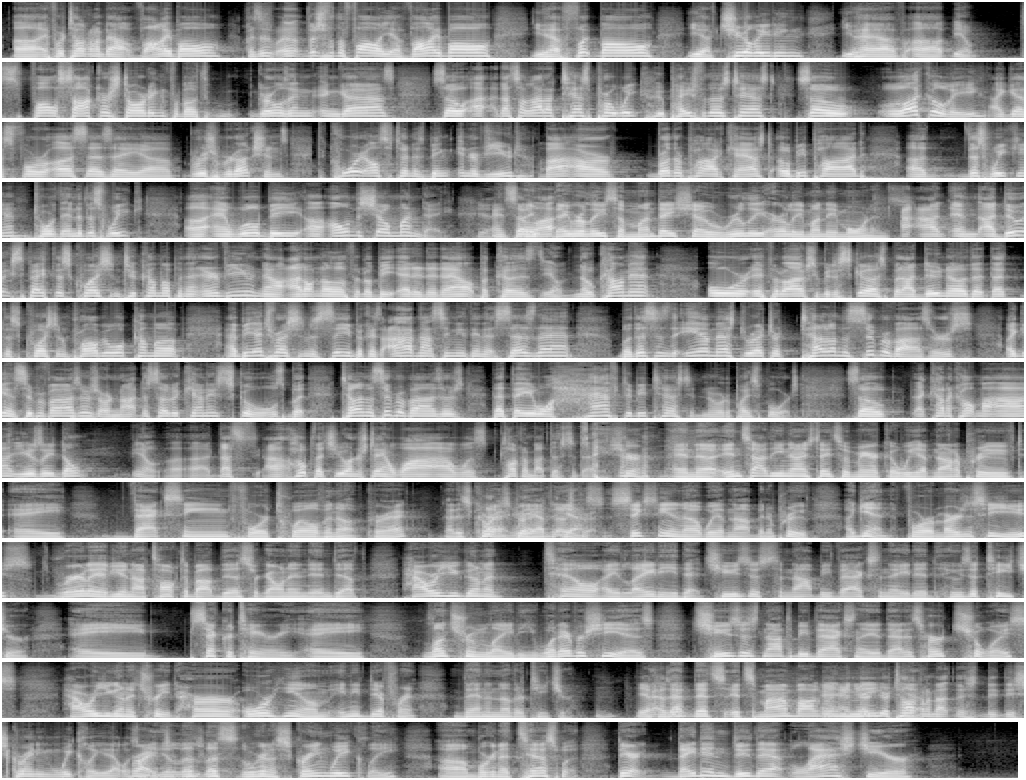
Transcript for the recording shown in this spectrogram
Uh, if we're talking about volleyball, because just for the fall, you have volleyball, you have football, you have cheerleading, you have uh, you know fall soccer starting for both girls and, and guys. So uh, that's a lot of tests per week. Who pays for those tests? So luckily, I guess for us as a uh, Rooster Productions, Corey Uselton is being interviewed by our brother podcast, OB Pod, uh, this weekend, toward the end of this week, uh, and we'll be uh, on the show Monday. And so they, I, they release a Monday show really early Monday mornings. I, I, and I do expect this question to come up in the interview. Now, I don't know if it'll be edited out because you know no comment, or if it'll actually be discussed. But I do know that, that this question probably will come up and be interesting to see because I have not seen anything that says that. But this is the EMS director telling the supervisors again, supervisors are not DeSoto County schools, but telling the supervisors that they will have to be tested in order to play sports. So that kind of caught my eye. Usually, don't you know? Uh, that's. I hope that you understand why I was talking about this today. Sure. And uh, inside the United States of America, we have not approved a vaccine for 12 and up, correct? That is correct. correct. We have, yes, correct. 16 and up, we have not been approved. Again, for emergency use. Rarely have you and I talked about this or gone into in depth. How are you going to tell a lady that chooses to not be vaccinated, who's a teacher, a secretary, a lunchroom lady, whatever she is, chooses not to be vaccinated? That is her choice. How are you going to treat her or him any different than another teacher? Yeah, That- that- that's it's mind-boggling and to you're, me. you're talking Yeah. about this the, the screening weekly that was Right. Let, us we're going to screen weekly. Um, we're going to test what Derek. They didn't do that last year,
